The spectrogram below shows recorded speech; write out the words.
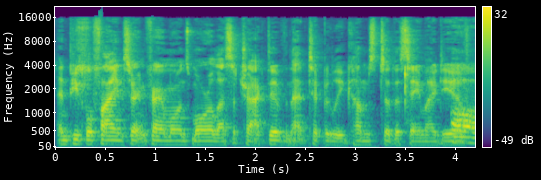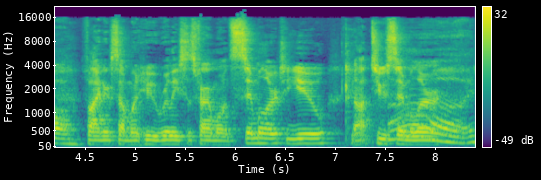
and people find certain pheromones more or less attractive, and that typically comes to the same idea Oh. of finding someone who releases pheromones similar to you, not too similar, Oh,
